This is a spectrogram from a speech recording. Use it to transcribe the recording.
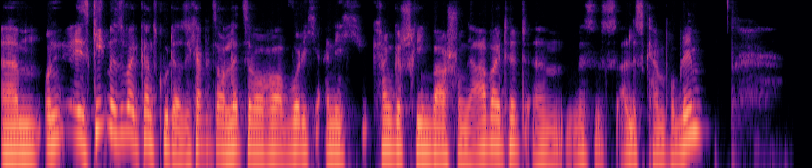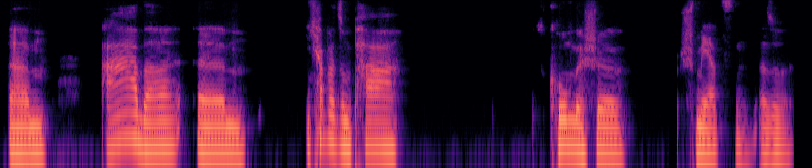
Ähm, und es geht mir soweit ganz gut. Also ich habe jetzt auch letzte Woche, obwohl ich eigentlich krankgeschrieben war, schon gearbeitet. Ähm, das ist alles kein Problem. Ähm, aber ähm, ich habe halt so ein paar komische Schmerzen. Also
